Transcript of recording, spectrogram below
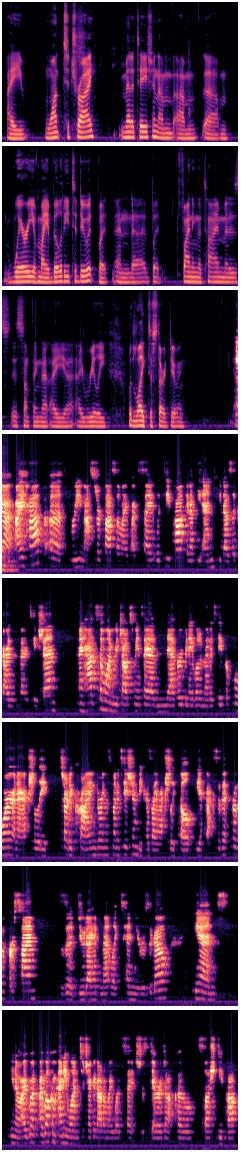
I want to try meditation. I'm, I'm um, wary of my ability to do it, but and uh, but finding the time is is something that I uh, I really would like to start doing. Yeah, um, I have a free masterclass on my website with Deepak, and at the end, he does a guided meditation. I had someone reach out to me and say I've never been able to meditate before, and I actually started crying during this meditation because I actually felt the effects of it for the first time. This is a dude I had met like 10 years ago, and you know I, I welcome anyone to check it out on my website. It's just dara.co slash Deepak.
